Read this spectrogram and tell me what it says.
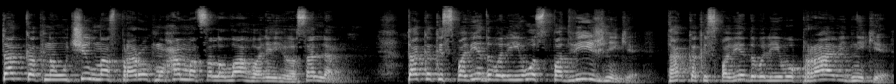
так, как научил нас пророк Мухаммад, саллаллаху алейхи вассалям, так, как исповедовали его сподвижники, так, как исповедовали его праведники,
